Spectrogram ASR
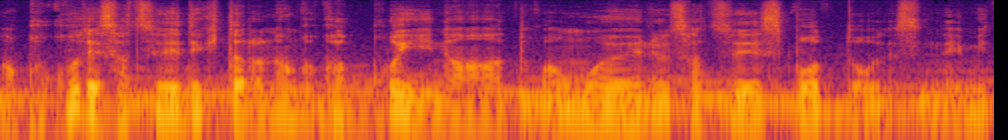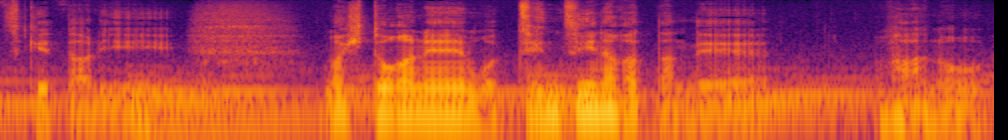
あここで撮影できたらなんかかっこいいなとか思える撮影スポットをですね見つけたり、まあ、人がねもう全然いなかったんでまあ、あの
